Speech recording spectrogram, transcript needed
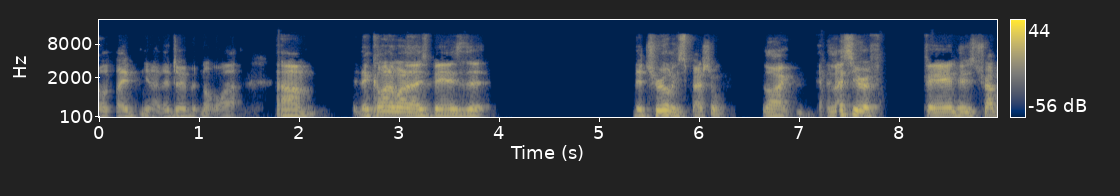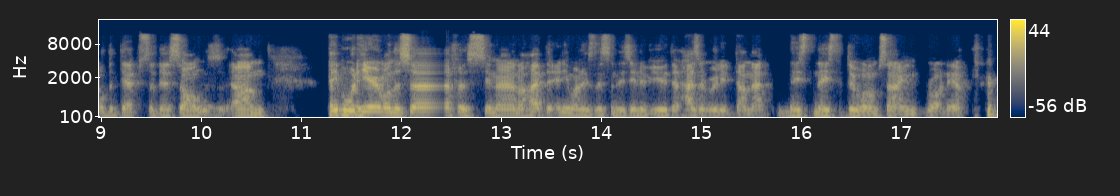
or they, you know, they do, but not like that. Um, they're kind of one of those bands that they're truly special. Like unless you're a fan who's traveled the depths of their songs, um, people would hear them on the surface, you know, and I hope that anyone who's listened to this interview that hasn't really done that needs, needs to do what I'm saying right now.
